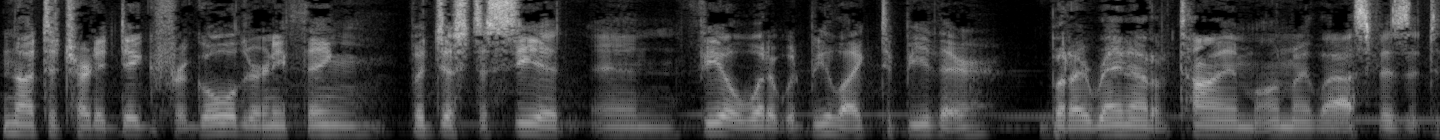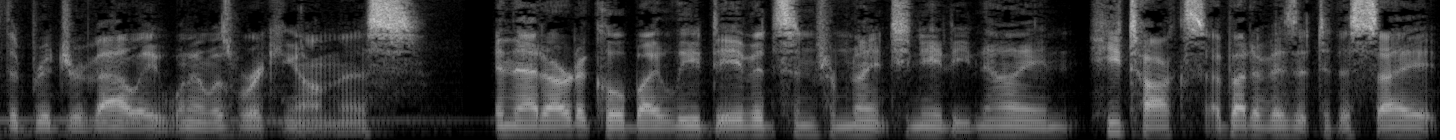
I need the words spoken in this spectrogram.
Not to try to dig for gold or anything, but just to see it and feel what it would be like to be there. But I ran out of time on my last visit to the Bridger Valley when I was working on this. In that article by Lee Davidson from 1989, he talks about a visit to the site.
